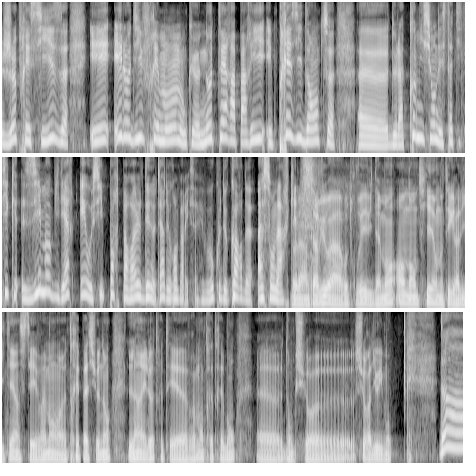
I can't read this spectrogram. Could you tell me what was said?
je précise, et Élodie Frémont, donc euh, notaire à Paris et présidente euh, de la commission des statistiques immobilières et aussi porte-parole des notaires du Grand Paris. Ça fait beaucoup de cordes à son arc. Voilà, interview à retrouver évidemment en entier, en intégralité. Hein, C'était vraiment euh, très passionnant. L'un et l'autre étaient euh, vraiment très très bons. Euh, donc sur, sur Radio Imo. Dans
